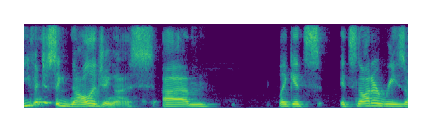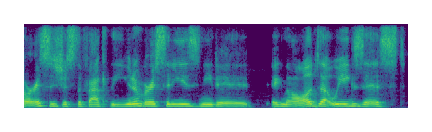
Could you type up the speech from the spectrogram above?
even just acknowledging us. Um, like it's it's not a resource. It's just the fact that the universities need to acknowledge that we exist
